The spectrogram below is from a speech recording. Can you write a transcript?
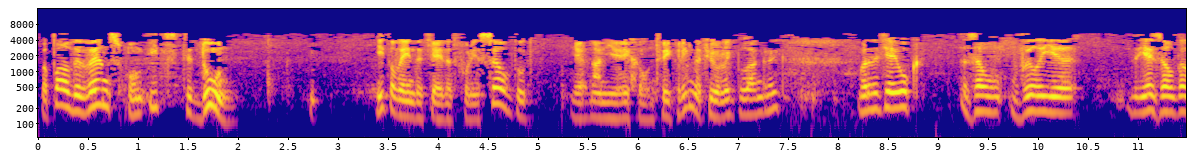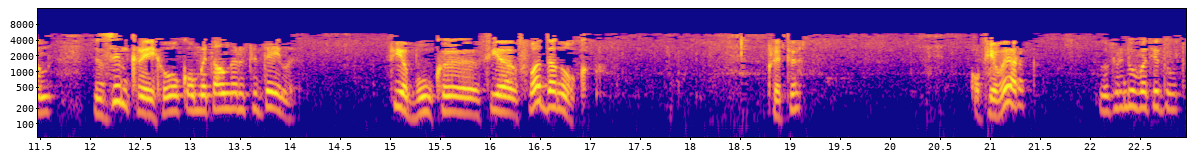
bepaalde wens om iets te doen. Niet alleen dat jij dat voor jezelf doet, ja, dan je eigen ontwikkeling, natuurlijk belangrijk, maar dat jij ook zou, wil je, jij zal dan een zin krijgen ook om met anderen te delen. Via boeken, via wat dan ook. Pretten. Op je werk. Moet je doen wat je doet.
